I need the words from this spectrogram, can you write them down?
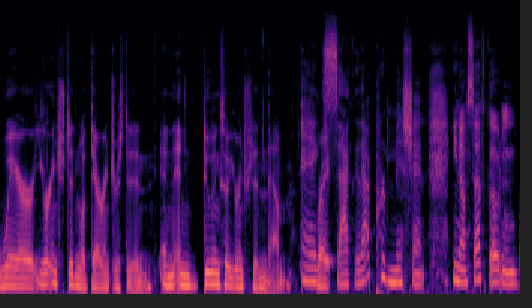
where you're interested in what they're interested in and in doing so you're interested in them exactly. Right? that permission. You know seth godin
